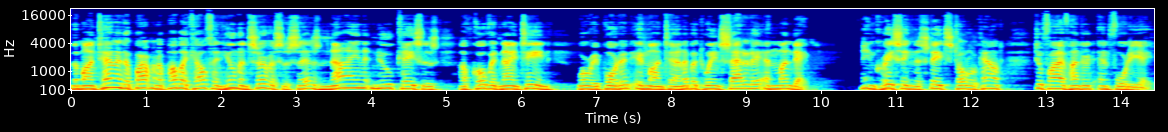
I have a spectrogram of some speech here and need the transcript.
The Montana Department of Public Health and Human Services says nine new cases of COVID 19 were reported in Montana between Saturday and Monday, increasing the state's total count to 548.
